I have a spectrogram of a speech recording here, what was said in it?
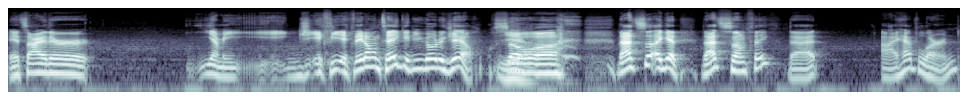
it's either yeah, I mean, if you, if they don't take it, you go to jail. So Yeah. uh, that's again, that's something that I have learned,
